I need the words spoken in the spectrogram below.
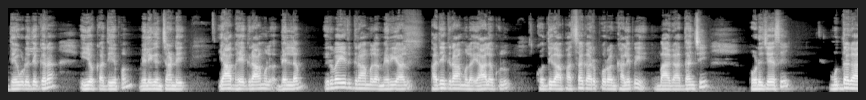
దేవుడి దగ్గర ఈ యొక్క దీపం వెలిగించండి. యాభై గ్రాముల బెల్లం ఇరవై ఐదు గ్రాముల మిరియాలు పది గ్రాముల యాలకులు కొద్దిగా పచ్చకర్పూరం కలిపి బాగా దంచి పొడి చేసి ముద్దగా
